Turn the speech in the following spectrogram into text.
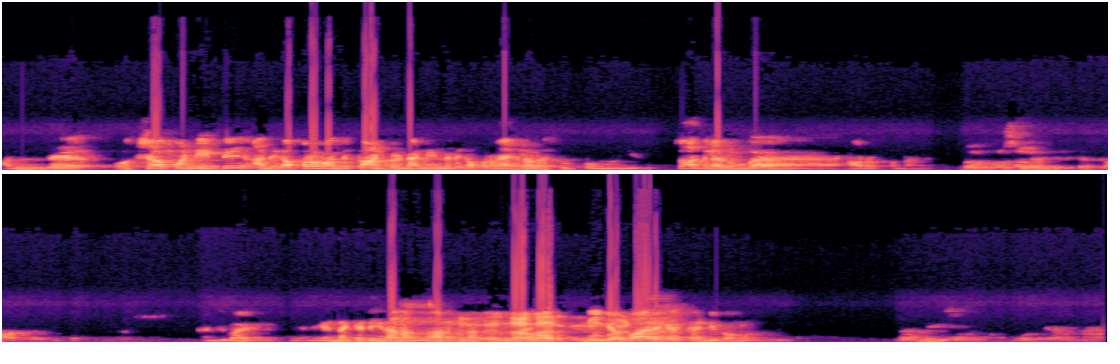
அந்த ஒர்க் ஷாப் பண்ணிட்டு அதுக்கப்புறம் வந்து கான்ஃபிடண்டா நின்னதுக்கு அப்புறம் தான் எங்களால் ஷூட் போக முடியுது ஸோ அதுல ரொம்ப ஹார்ட் ஒர்க் பண்ணாங்க. கண்டிப்பா. என்ன கேட்டீங்கன்னா நல்லா இருக்கும் நல்லா இருக்கு. நீங்க பாருங்க கண்டிப்பா உங்களுக்கு சொல்லுங்க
